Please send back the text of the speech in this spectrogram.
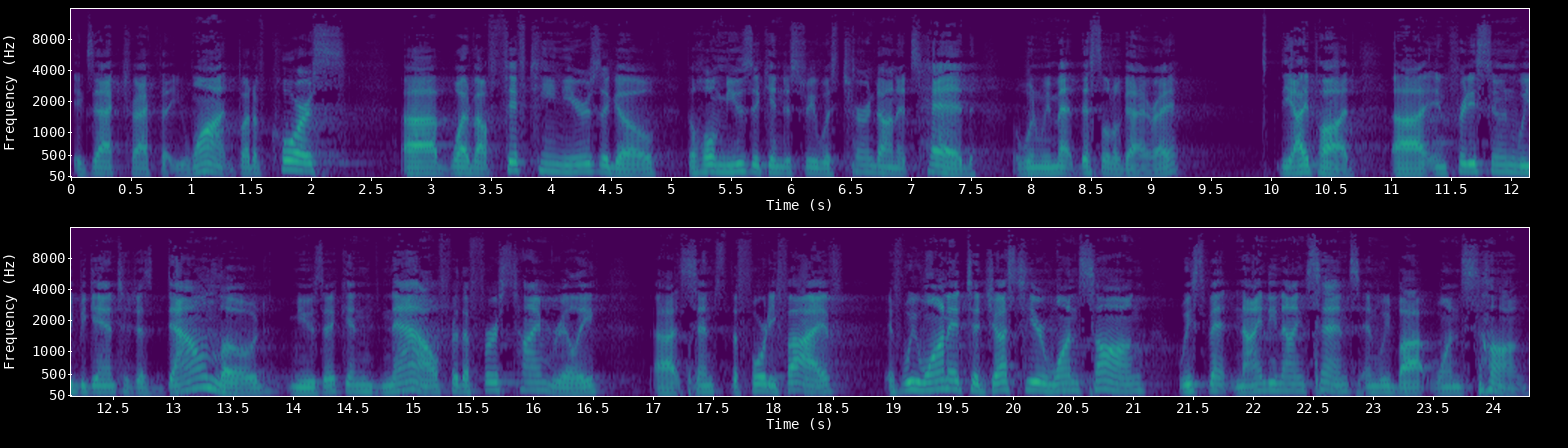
exact track that you want. But of course, uh, what, about 15 years ago, the whole music industry was turned on its head when we met this little guy, right? the iPod. Uh, and pretty soon we began to just download music. And now, for the first time really, uh, since the 45, if we wanted to just hear one song, we spent 99 cents and we bought one song.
